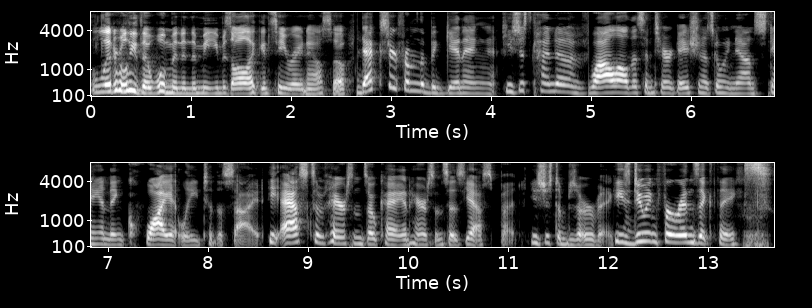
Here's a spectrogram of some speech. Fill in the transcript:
Literally, the woman in the meme is all I can see right now. So Dexter from the beginning, he's just kind of, while all this interrogation is going down, standing quietly to the side. He asks if Harrison's okay, and Harrison says yes, but he's just observing. He's doing forensic things.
